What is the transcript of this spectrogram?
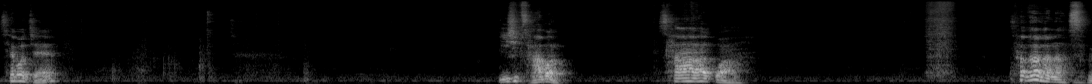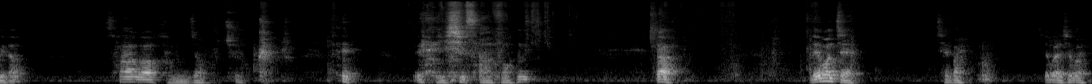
세 번째. 24번. 사과. 사과가 나왔습니다. 사과, 감자, 후춧가루. 네, 24번. 자, 네 번째. 제발. 제발, 제발.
